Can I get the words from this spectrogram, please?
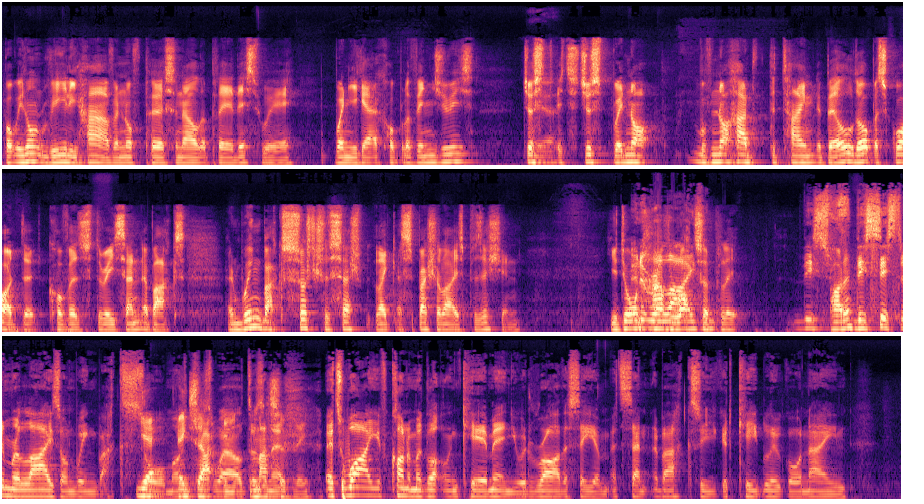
but we don't really have enough personnel to play this way when you get a couple of injuries. Just Yeah. it's just we're not we've not had the time to build up a squad that covers three centre backs and wing backs such a ses- like a specialised position. You don't have lots of play. This Pardon? this system relies on wing backs so Yeah, much exactly, as well, doesn't massively. it? It's why if Conor McLaughlin came in, you would rather see him at centre back, so you could keep Luke O'Nien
